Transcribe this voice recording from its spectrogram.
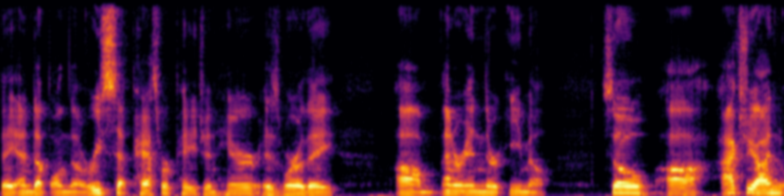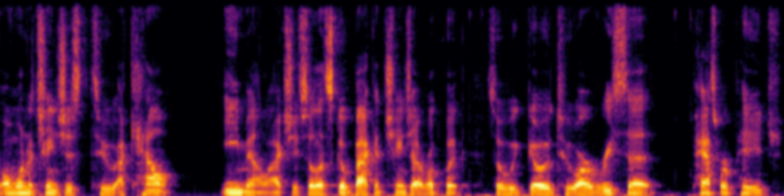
they end up on the reset password page. And here is where they um, enter in their email. So uh, actually, I, I want to change this to account email actually. So let's go back and change that real quick. So we go to our reset password page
